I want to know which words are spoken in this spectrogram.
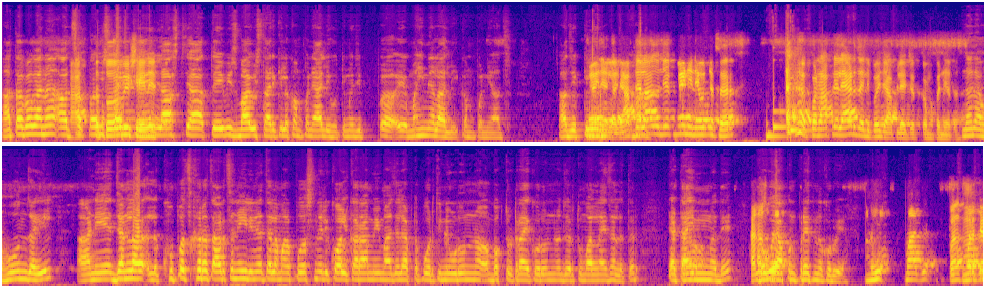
आता बघा ना आज आता सत्तावीस तो विषय. लास्टच्या तेवीस बावीस तारखेला कंपनी आली होती. म्हणजे प- ए, महिन्याला आली कंपनी आज. आज एक. आपल्याला अजून एक द्या सर पण आपल्याला ऍड झाली पाहिजे आपल्या याच्यात कंपनी आता. नाही नाही होऊन जाईल. आणि ज्यांना ल- खूपच खरंच अडचण येईल ना त्याला मला पर्सनली कॉल करा. मी माझ्या लॅपटॉप वरती निवडून अं, बघतो ट्राय करून. जर तुम्हाला नाही झालं तर त्या टाइमिंगमध्ये Hello, बघूया sir. आपण प्रयत्न करूया. माझं म्हणजे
